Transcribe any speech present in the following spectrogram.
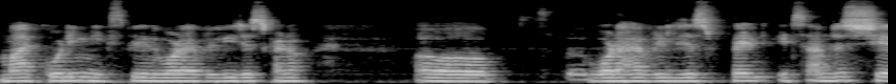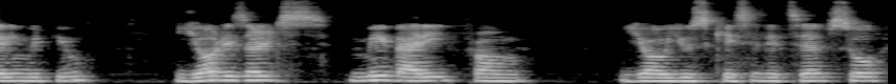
my coding experience what i've really just kind of uh, what I have really just felt. It's I'm just sharing with you. Your results may vary from your use cases itself. So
